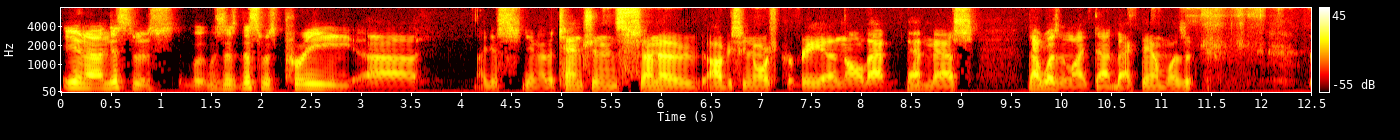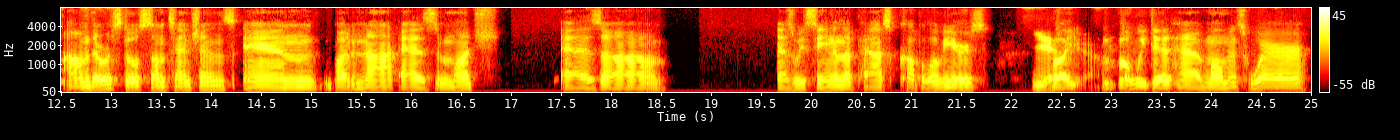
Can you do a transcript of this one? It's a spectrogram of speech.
you know, and this was was this, this was pre, uh, I guess you know the tensions. I know, obviously North Korea and all that that mess. That wasn't like that back then, was it? Um, there were still some tensions, and but not as much as um, as we've seen in the past couple of years. Yeah, but yeah. but we did have moments where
